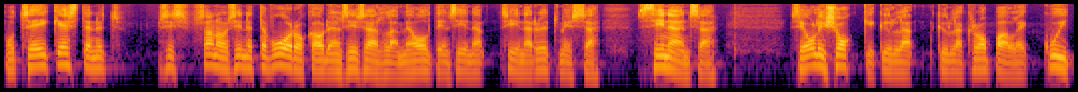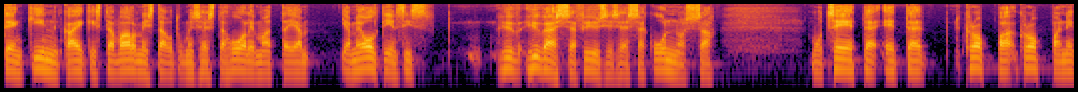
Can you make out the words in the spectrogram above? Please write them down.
Mutta se ei kestänyt siis sanoisin, että vuorokauden sisällä me oltiin siinä, siinä rytmissä sinänsä. Se oli shokki kyllä, kyllä kropalle kuitenkin kaikista valmistautumisesta huolimatta ja, ja me oltiin siis hy, hyvässä fyysisessä kunnossa. Mutta se, että, että kroppa, kroppa niin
